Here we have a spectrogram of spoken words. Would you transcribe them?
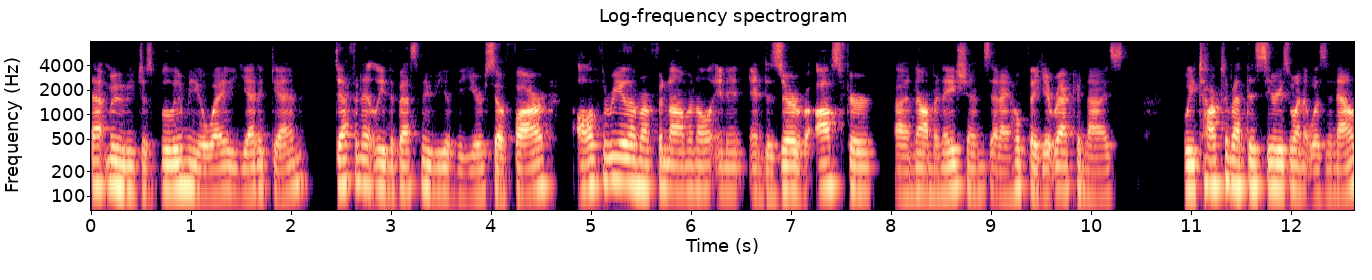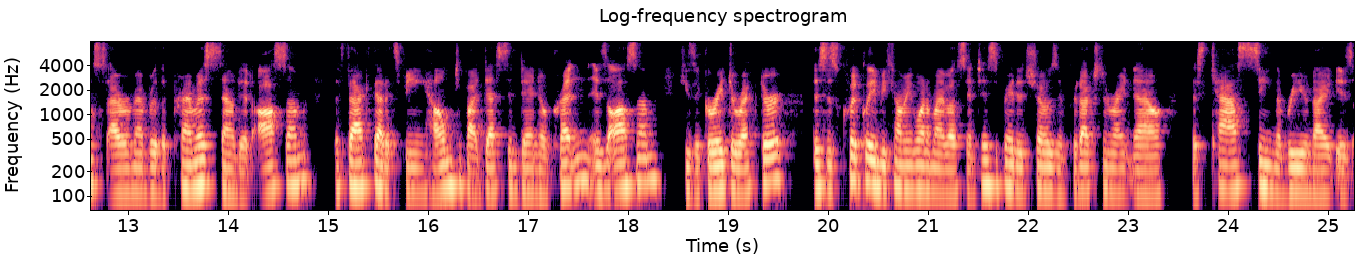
That movie just blew me away yet again. Definitely the best movie of the year so far. All three of them are phenomenal in it and deserve Oscar uh, nominations, and I hope they get recognized. We talked about this series when it was announced. I remember the premise sounded awesome. The fact that it's being helmed by Destin Daniel Cretton is awesome. He's a great director. This is quickly becoming one of my most anticipated shows in production right now. This cast, seeing them reunite, is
